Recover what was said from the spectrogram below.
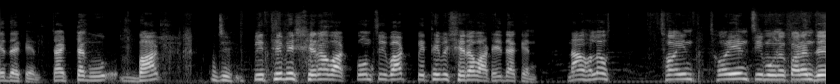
এ দেখেন চারটা বাট জি। পৃথিবীর সেরা বাট পঞ্চি বাট? পৃথিবীর সেরা বাট এই দেখেন। না হলেও ছয় ইঞ্চ ছয় ইঞ্চি মনে করেন যে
